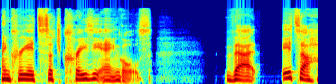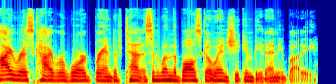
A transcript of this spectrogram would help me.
and creates such crazy angles that it's a high risk, high reward brand of tennis. And when the balls go in, she can beat anybody.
